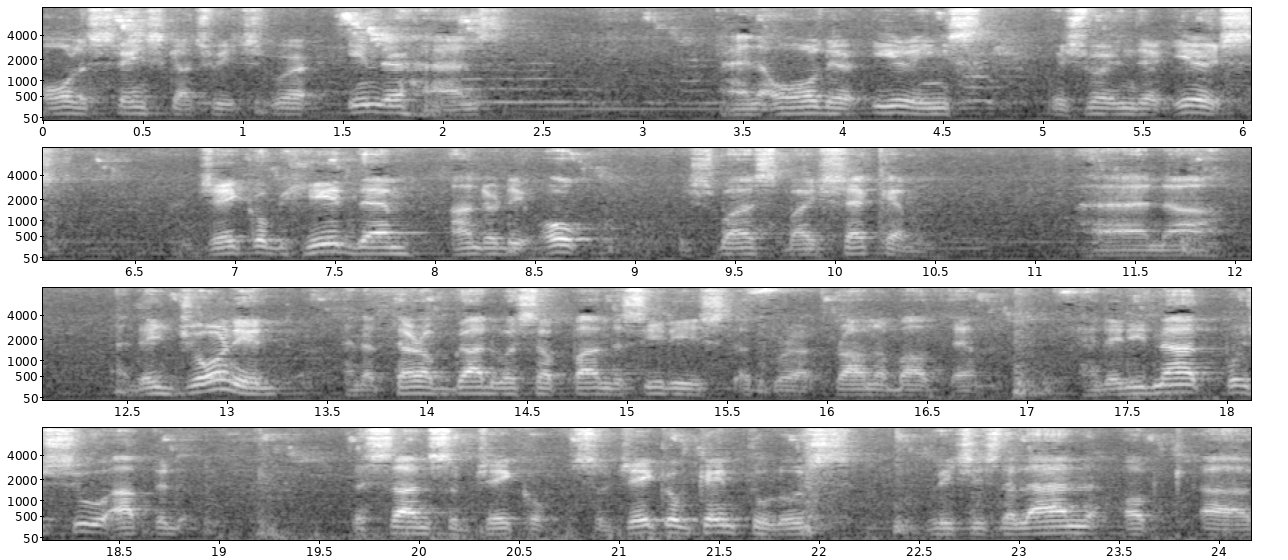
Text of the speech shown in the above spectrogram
all the strange gods which were in their hands, and all their earrings which were in their ears. Jacob hid them under the oak which was by Shechem. And, uh, and they journeyed, and the terror of God was upon the cities that were round about them. And they did not pursue after the, sons of Jacob. So Jacob came to Luz, which is the land of uh,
